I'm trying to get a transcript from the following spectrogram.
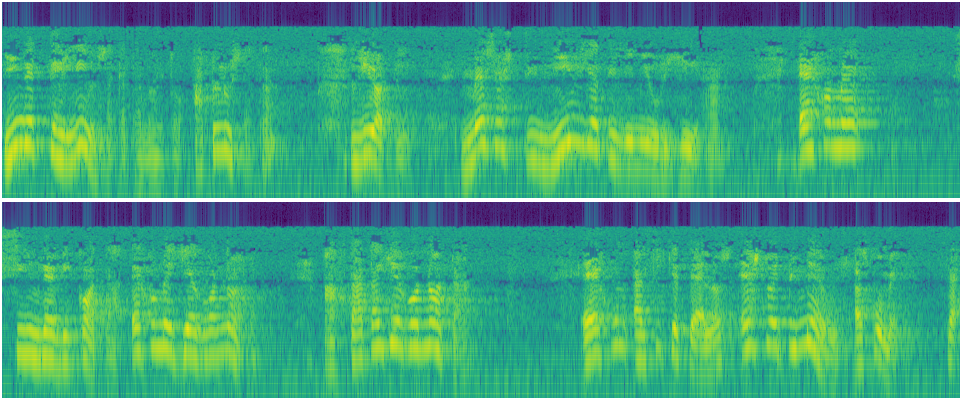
Είναι τελείως ακατανόητο απλούστατα διότι μέσα στην ίδια τη δημιουργία έχουμε συνδεδικότητα έχουμε γεγονότα. Αυτά τα γεγονότα έχουν αρχή και τέλος έστω επιμέρους. Ας πούμε θα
